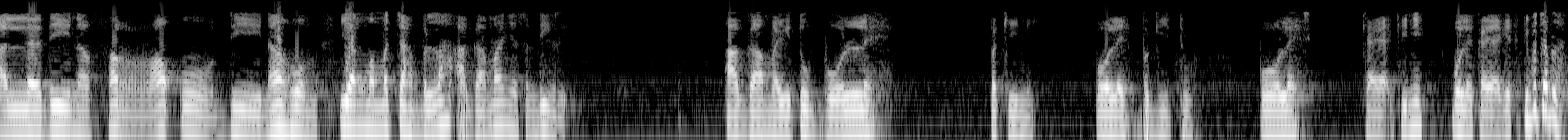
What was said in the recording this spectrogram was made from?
Alladzina farraqu dinahum yang memecah belah agamanya sendiri. Agama itu boleh begini, boleh begitu, boleh kayak gini, boleh kayak gitu. Dipecah belah.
